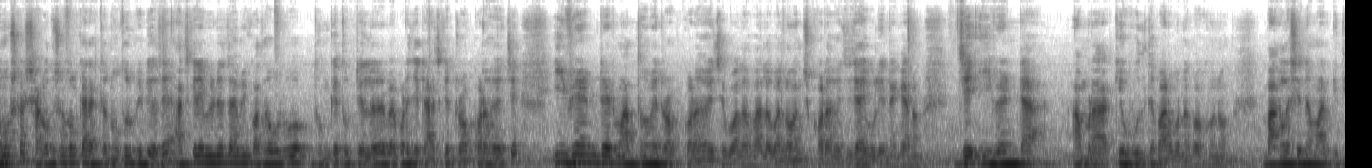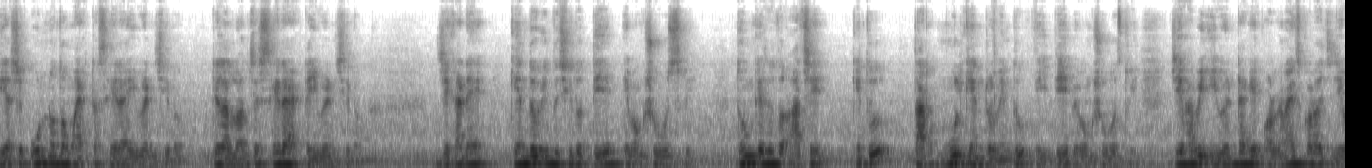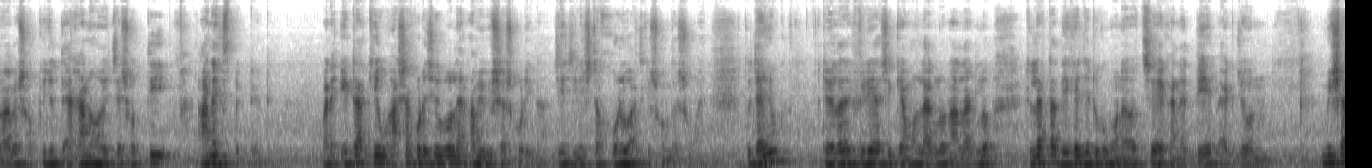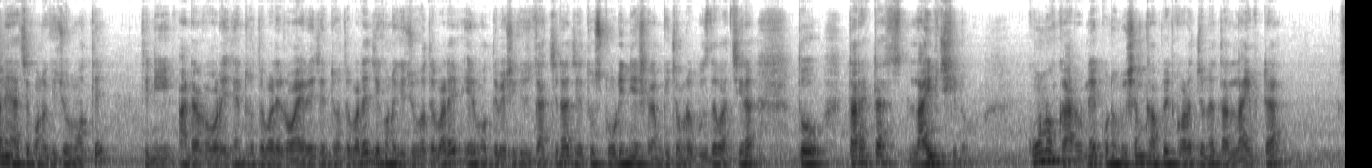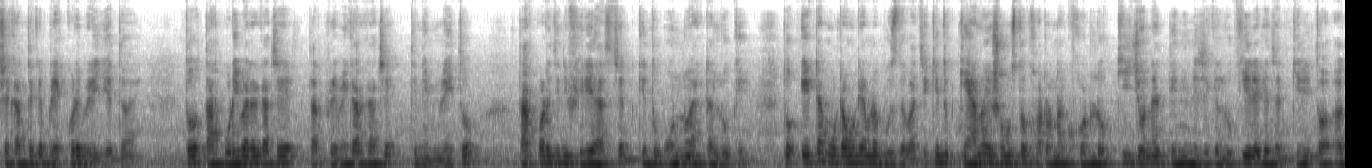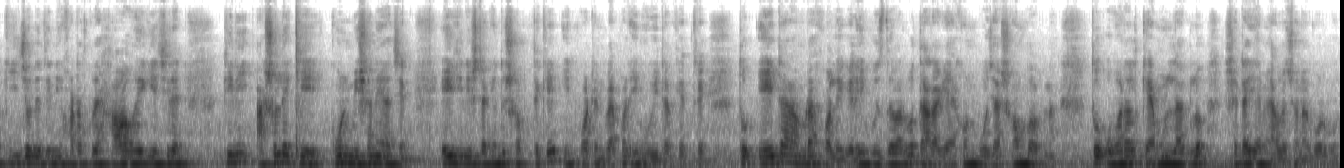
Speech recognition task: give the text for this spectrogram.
নমস্কার, স্বাগত সকলকে আর একটা নতুন ভিডিওতে। আজকের এই ভিডিওতে আমি কথা বলব ধূমকেতু টেলারের ব্যাপারে, যেটা আজকে ড্রপ করা হয়েছে। ইভেন্টের মাধ্যমে ড্রপ করা হয়েছে বলা ভালো বা লঞ্চ করা হয়েছে, যাই বলি না কেন। যে ইভেন্টটা আমরা কেউ ভুলতে পারব না কখনো। বাংলা সিনেমার ইতিহাসে অন্যতম একটা সেরা ইভেন্ট ছিল। টেলার লঞ্চের সেরা একটা ইভেন্ট ছিল, যেখানে কেন্দ্রবিন্দু ছিল দেব এবং শুভশ্রী। ধূমকেতু তো আছে, কিন্তু তার মূল কেন্দ্রবিন্দু এই দেব এবং শুভশ্রী। যেভাবে ইভেন্টটাকে অর্গানাইজ করা হয়েছে, যেভাবে সব কিছু দেখানো হয়েছে সত্যি আনএক্সপেক্টেড মানে এটা কেউ আশা করেছিল বলে আমি বিশ্বাস করি না যে জিনিসটা হলো আজকে সন্ধ্যার সময়। তো যাই হোক ট্রেলারে ফিরে আসি, কেমন লাগল, না লাগল। ট্রেলারটা দেখে যেটুকু মনে হচ্ছে, এখানে দেব একজন মিশনে আছে কোনো কিছুর মধ্যে। তিনি আন্ডারকভার এজেন্ট হতে পারে রয়্যাল এজেন্ট হতে পারে যে কোনো কিছু হতে পারে। এর মধ্যে বেশি কিছু যাচ্ছে না, যেহেতু স্টোরি নিয়ে সেরকম কিছু আমরা বুঝতে পারছি না। তো তার একটা লাইফ ছিল। কোনো কারণে, কোনো মিশন কমপ্লিট করার জন্য তার লাইফটা সেখান থেকে ব্রেক করে বেরিয়ে যেতে হয়। তো তার পরিবারের কাছে, তার প্রেমিকার কাছে তিনি মৃত। তারপরে তিনি ফিরে আসছেন, কিন্তু অন্য একটা লুকে। তো এটা মোটামুটি আমরা বুঝতে পারছি। কিন্তু কেন এই সমস্ত ঘটনা ঘটলো? কী জন্য তিনি নিজেকে লুকিয়ে রেখেছেন? কী কী জন্য তিনি হঠাৎ করে হাওয়া হয়ে গিয়েছিলেন? তিনি আসলে কে? কোন মিশনে আছেন? এই জিনিসটা কিন্তু সব থেকে ইম্পর্টেন্ট ব্যাপার এই মুভিটার ক্ষেত্রে। তো এটা আমরা হলে গেলেই বুঝতে পারব, তার আগে এখন বোঝা সম্ভব না। তো ওভারঅল কেমন লাগল সেটাই আমি আলোচনা করব।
